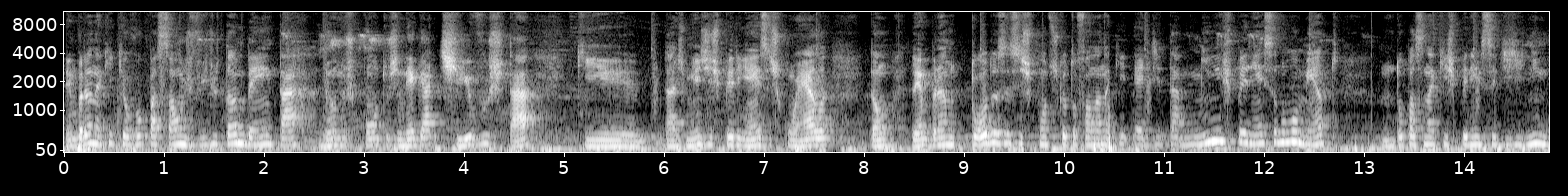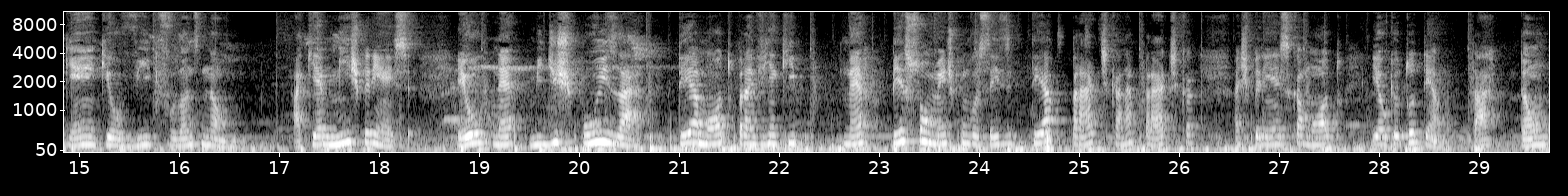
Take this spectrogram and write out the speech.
Lembrando aqui que eu vou passar uns vídeos também, tá? Dando os pontos negativos, tá? Que das minhas experiências com ela. Então, lembrando, todos esses pontos que eu tô falando aqui é de, da minha experiência no momento. Não tô passando aqui experiência de ninguém que eu vi, que fulano... Não. Aqui é minha experiência. Eu, né, me dispus a ter a moto para vir aqui né, pessoalmente com vocês e ter a prática, na prática, a experiência com a moto e é o que eu tô tendo, tá? Então,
